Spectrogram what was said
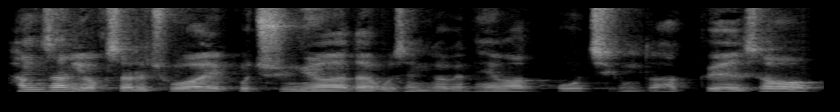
항상 역사를 좋아했고 중요하다고 생각은 해왔고 지금도 학교에서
